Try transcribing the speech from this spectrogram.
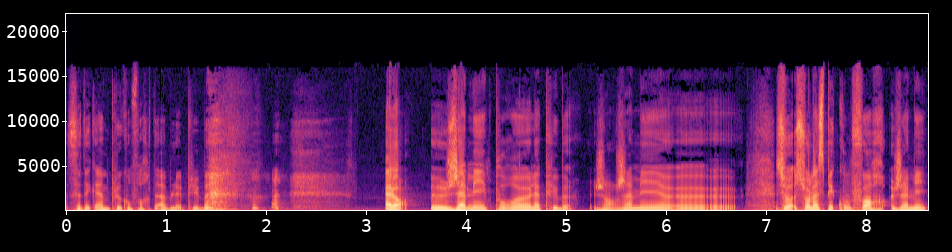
c'était quand même plus confortable la pub Alors, euh, jamais pour euh, la pub, genre jamais. euh, sur l'aspect confort, jamais.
